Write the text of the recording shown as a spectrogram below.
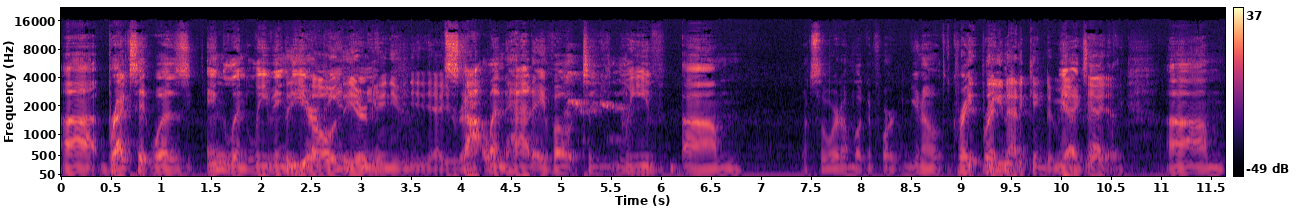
uh, Brexit was England leaving the, the, European oh, the Union. European Union. Yeah, you're right. Scotland had a vote to leave um, what's the word I'm looking for you know Great The- the Britain United Kingdom, yeah, yeah yeah, exactly Um,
